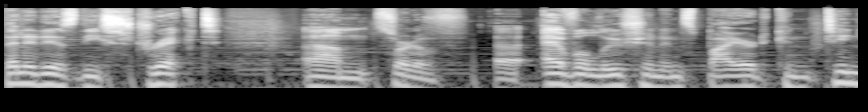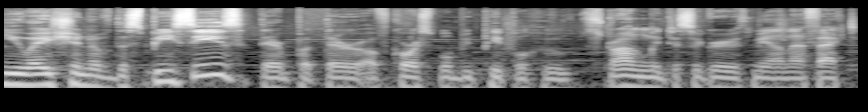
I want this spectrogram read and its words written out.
than it is the strict um, sort of uh, evolution-inspired continuation of the species. There, but there of course will be people who strongly disagree with me on that fact.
